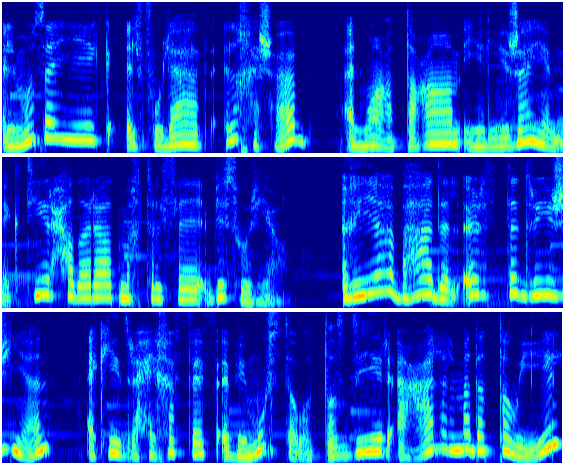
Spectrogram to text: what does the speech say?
الموزاييك، الفولاذ، الخشب، أنواع الطعام يلي جاية من كتير حضارات مختلفة بسوريا. غياب هذا الإرث تدريجياً أكيد رح يخفف بمستوى التصدير على المدى الطويل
